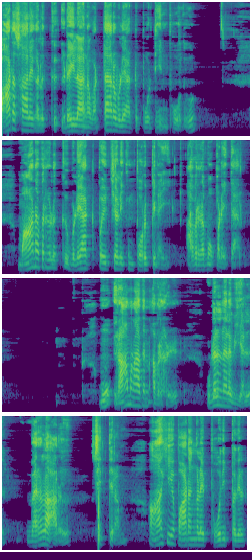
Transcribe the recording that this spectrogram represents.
பாடசாலைகளுக்கு இடையிலான வட்டார விளையாட்டுப் போட்டியின் போது மாணவர்களுக்கு விளையாட்டு பயிற்சி அளிக்கும் பொறுப்பினை அவரிடம் ஒப்படைத்தார். மு. ராமநாதன் அவர்கள் உடல் நலவியல் வரலாறு சித்திரம். ஆகிய பாடங்களை போதிப்பதில்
